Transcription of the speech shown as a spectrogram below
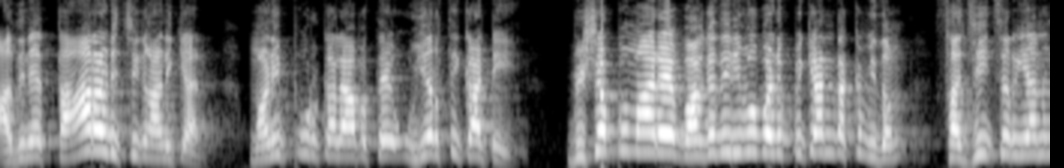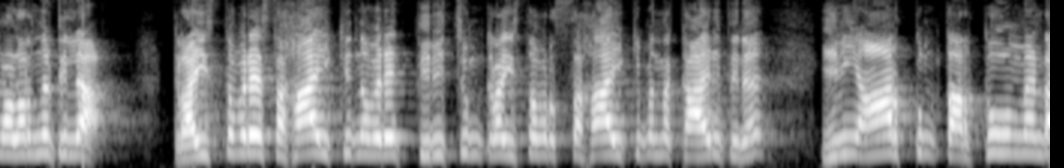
അതിനെ താറടിച്ച് കാണിക്കാൻ മണിപ്പൂർ കലാപത്തെ ഉയർത്തിക്കാട്ടി ബിഷപ്പുമാരെ വകതിരിവ് പഠിപ്പിക്കാൻ തക്ക വിധം സജി ചെറിയാൻ വളർന്നിട്ടില്ല. ക്രൈസ്തവരെ സഹായിക്കുന്നവരെ തിരിച്ചും ക്രൈസ്തവർ സഹായിക്കുമെന്ന കാര്യത്തിന് ഇനി ആർക്കും തർക്കവും വേണ്ട.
